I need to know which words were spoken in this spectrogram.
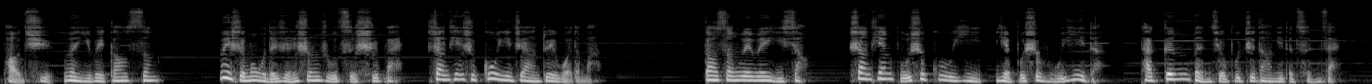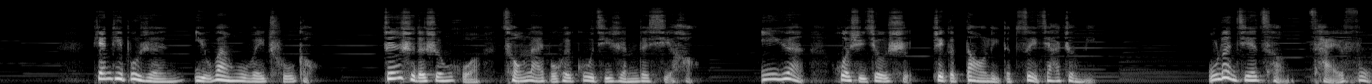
跑去问一位高僧：“为什么我的人生如此失败？上天是故意这样对我的吗？”高僧微微一笑：“上天不是故意，也不是无意的，他根本就不知道你的存在。天地不仁，以万物为刍狗。真实的生活从来不会顾及人们的喜好，医院或许就是这个道理的最佳证明。无论阶层、财富、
